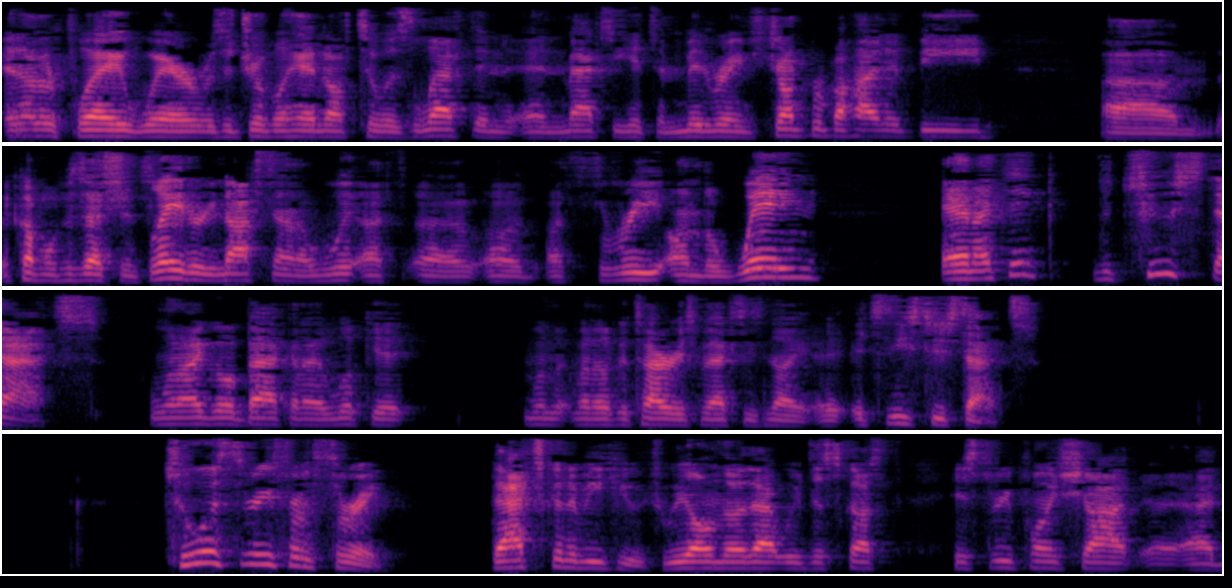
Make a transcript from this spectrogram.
Another play where it was a dribble handoff to his left and, and Maxey hits a mid range jumper behind Embiid. Um, a couple possessions later, he knocks down a, a, a, a three on the wing. And I think the two stats, when I go back and I look at when, when I look at Tyrese Maxey's night, it's these two stats. Two of three from three. That's going to be huge. We all know that. We've discussed his three point shot at,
